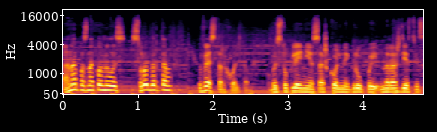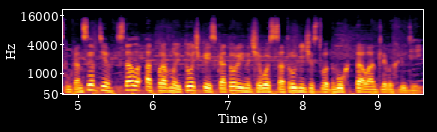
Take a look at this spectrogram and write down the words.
она познакомилась с Робертом Вестерхольтом. Выступление со школьной группой на рождественском концерте стало отправной точкой, с которой началось сотрудничество двух талантливых людей.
